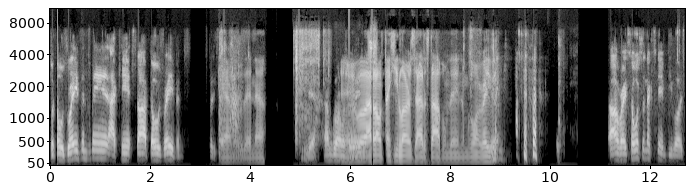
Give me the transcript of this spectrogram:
But those Ravens, man, I can't stop those Ravens. But Yeah, I remember that now. Yeah, I'm going with the Ravens. well, I don't think he learns how to stop them. Then I'm going Raven. All right. So what's the next game, D. Lloyd?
